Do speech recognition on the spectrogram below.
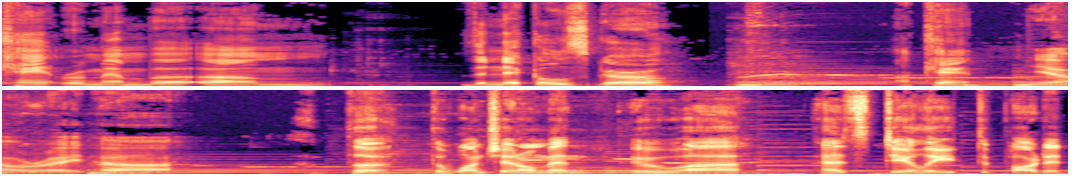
Can't remember. Um, the Nichols girl. I can't Yeah, all right. Uh, the the one gentleman who uh, has dearly departed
